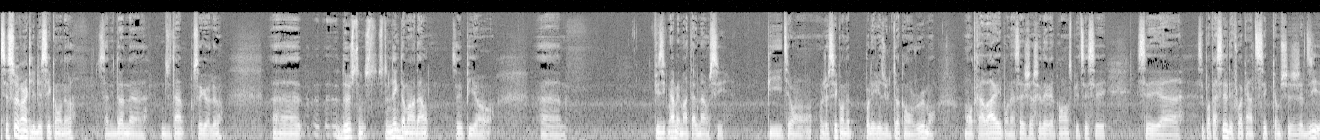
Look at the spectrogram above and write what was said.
C'est sûr, hein, que les blessés qu'on a ça nous donne euh, du temps pour ces gars-là. Euh, deux, c'est une, une, ligue demandante. Puis euh, physiquement, mais mentalement aussi. Puis, je sais qu'on n'a pas les résultats qu'on veut, mais on, travaille, puis on essaie de chercher des réponses. Puis, tu sais, c'est, c'est, pas facile des fois quand tu sais, comme je le dis,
